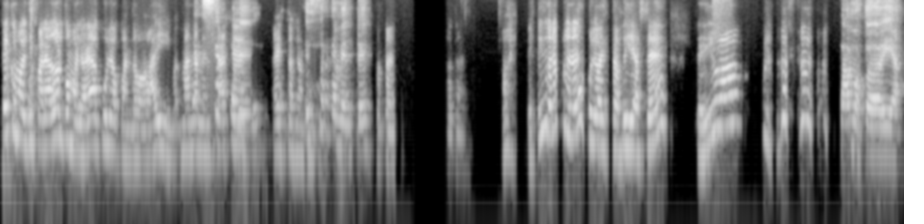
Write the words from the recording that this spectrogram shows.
Es como el disparador, como el oráculo, cuando ahí manda mensajes. Esto es lo Exactamente. Total. Total. Ay, estoy de oráculo en oráculo estos días, ¿eh? Te digo. Vamos todavía.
